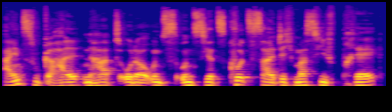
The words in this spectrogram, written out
Einzug gehalten hat oder uns, uns jetzt kurzzeitig massiv prägt.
